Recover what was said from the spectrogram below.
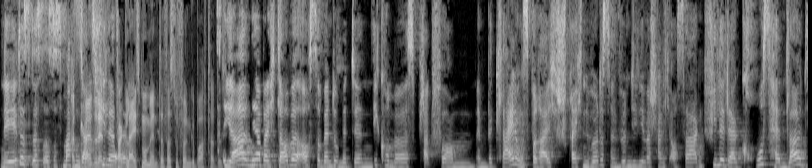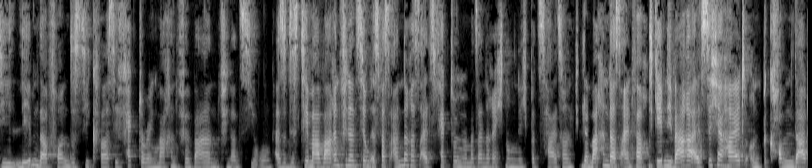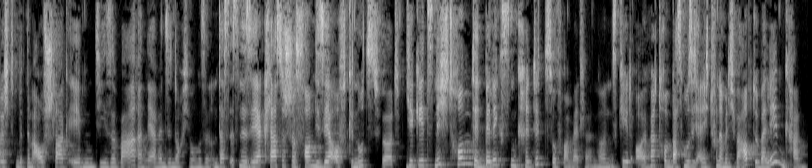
Nee, das, das, das, das machen das ganz also viele. Der Vergleichsmoment, was du vorhin gebracht hattest. Ja, nee, aber ich glaube auch so, wenn du mit den E-Commerce-Plattformen im Bekleidungsbereich sprechen würdest, dann würden die dir wahrscheinlich auch sagen, viele der Großhändler, die leben davon, dass sie quasi Factoring machen für Warenfinanzierung. Also das Thema Warenfinanzierung ist was anderes als Factoring, wenn man seine Rechnung nicht bezahlt, sondern viele machen das einfach, geben die Ware als Sicherheit und bekommen dadurch mit einem Aufschlag eben diese Waren, ja, wenn sie noch jung sind. Und das ist eine sehr klassische Form, die sehr oft genutzt wird. Hier geht es nicht darum, den billigsten Kredit zu vermitteln, sondern es geht einfach darum, was muss ich eigentlich tun, damit ich überhaupt überleben kann.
